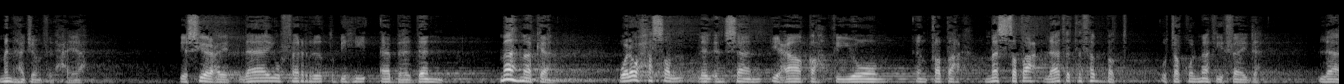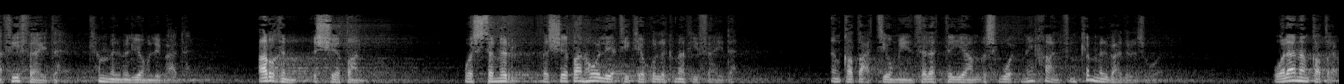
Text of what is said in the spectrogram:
منهجا في الحياة. يسير عليه لا يفرط به أبدا مهما كان. ولو حصل للإنسان إعاقة في يوم انقطع. ما استطاع لا تتثبط وتقول ما في فائدة لا في فائدة كمل من اليوم اللي بعده. أرغم الشيطان. واستمر. فالشيطان هو اللي يأتيك يقول لك ما في فائدة انقطعت يومين ثلاثة أيام أسبوع. ما يخالف. نكمل بعد الأسبوع. ولا ننقطع.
